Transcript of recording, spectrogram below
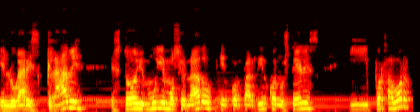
en lugares clave Estoy muy emocionado en compartir con ustedes y por favor,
